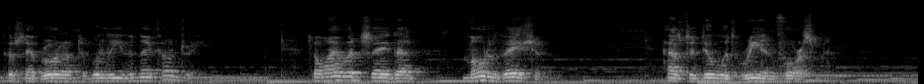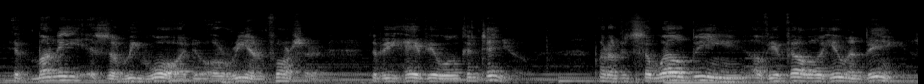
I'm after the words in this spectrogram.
because they're brought up to believe in their country. So I would say that motivation has to do with reinforcement. If money is the reward or reinforcer, the behavior will continue. But if it's the well-being of your fellow human beings,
